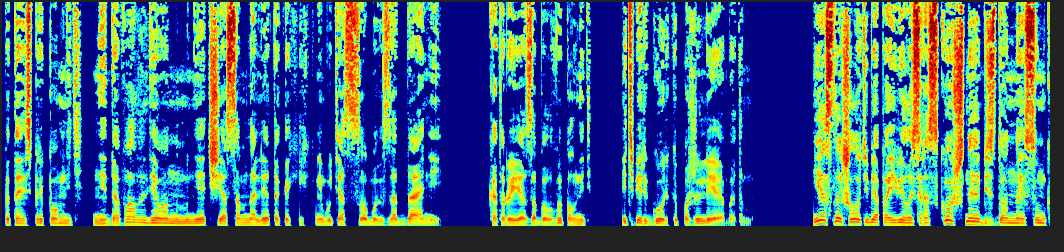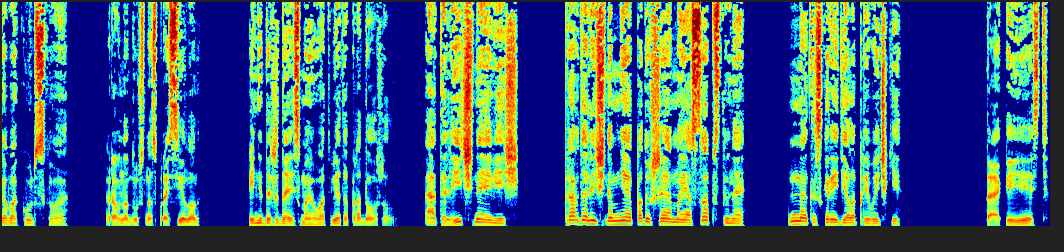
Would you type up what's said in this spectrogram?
пытаясь припомнить, не давал ли он мне часом на лето каких-нибудь особых заданий, которые я забыл выполнить, и теперь горько пожалею об этом. «Я слышал, у тебя появилась роскошная бездонная сумка Вакульского», — равнодушно спросил он, и, не дожидаясь моего ответа, продолжил. «Отличная вещь. Правда, лично мне по душе моя собственная, но это скорее дело привычки». Так и есть.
